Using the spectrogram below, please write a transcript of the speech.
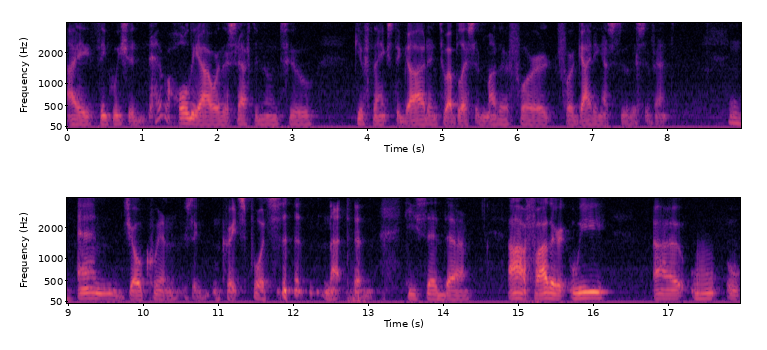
I think we should have a holy hour this afternoon to give thanks to God and to our Blessed Mother for for guiding us through this event. And Joe Quinn, who's a great sports nut, he said, uh, "Ah, Father, we." uh, w- w-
